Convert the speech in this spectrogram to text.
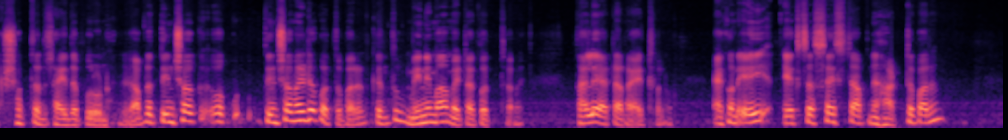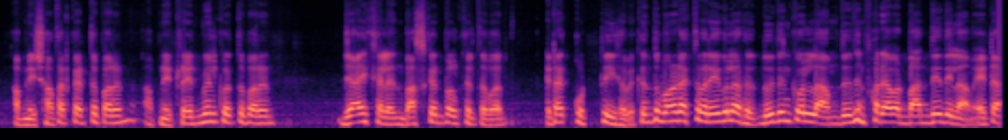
এক সপ্তাহের চাহিদা পূরণ হয়ে যাবে। আপনি তিনশো তিনশো মিনিটও করতে পারেন, কিন্তু মিনিমাম এটা করতে হবে। তাহলে এটা রাইট হলো। এখন এই এক্সারসাইজটা আপনি হাঁটতে পারেন, আপনি সাঁতার কাটতে পারেন, আপনি ট্রেডমিল করতে পারেন, যাই খেলেন বাস্কেটবল খেলতে পারেন, এটা করতেই হবে। কিন্তু মনে রাখতে হবে রেগুলার দুই দিন করলাম, দুই দিন পরে আবার বাদ দিয়ে দিলাম, এটা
